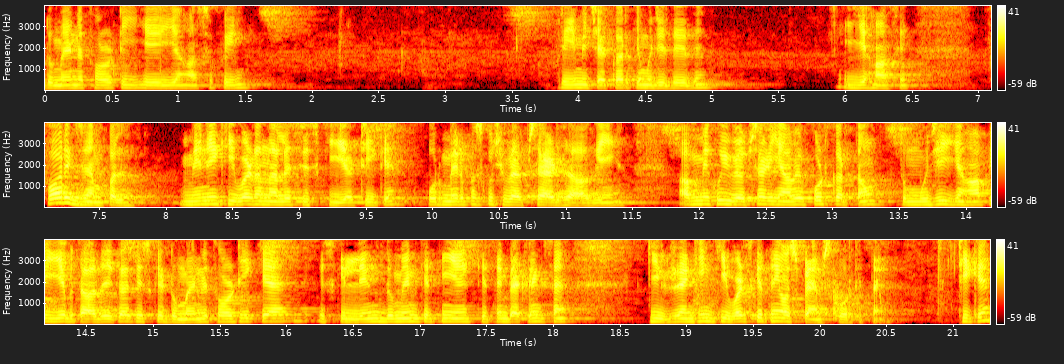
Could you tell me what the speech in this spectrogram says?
domain authority ये यहाँ से फ्री फ्री में चेक करके मुझे दे दें। यहाँ से। फॉर एग्ज़ाम्पल मैंने कीवर्ड एनालिसिस किया ठीक है? और मेरे पास कुछ वेबसाइट्स आ गई हैं। अब मैं कोई वेबसाइट यहाँ पे पुट करता हूँ तो मुझे यहाँ पे ये बता देगा कि इसके डोमेन अथॉरिटी क्या है, इसकी लिंक डोमेन कितनी है, कितने बैकलिंक्स हैं, की रैंकिंग कीवर्ड्स कितने हैं और स्पैम स्कोर कितने हैं, ठीक है?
